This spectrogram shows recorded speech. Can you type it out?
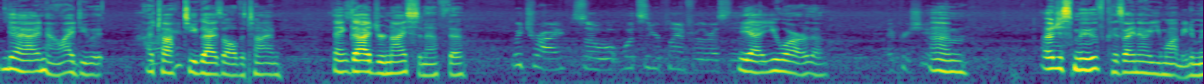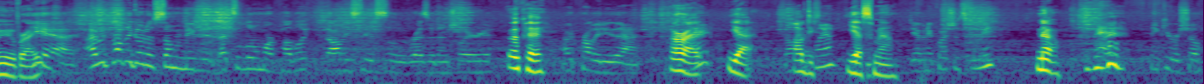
Yeah, I know. I do it. I talk Alright. to you guys all the time. Thank God you're nice enough, though. We try. So what's your plan for the rest of the Yeah, you are, though. I appreciate it. Um, I'll just move because I know you want me to move, right? Yeah, I would probably go to somewhere maybe that's a little more public. Obviously, this is a residential area. Okay. I would probably do that. All right. Yeah. Sound I'll like do. plan? Yes, ma'am. Do you have any questions for me? No. Thank you, Rochelle.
